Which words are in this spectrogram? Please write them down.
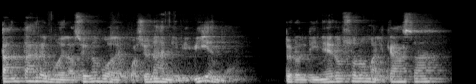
tantas remodelaciones o adecuaciones a mi vivienda, pero el dinero solo me alcanza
